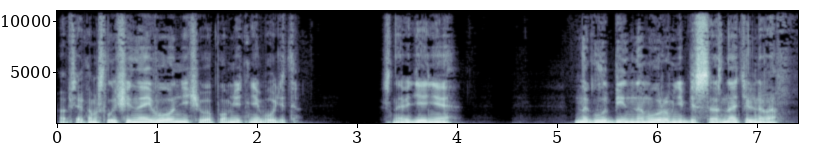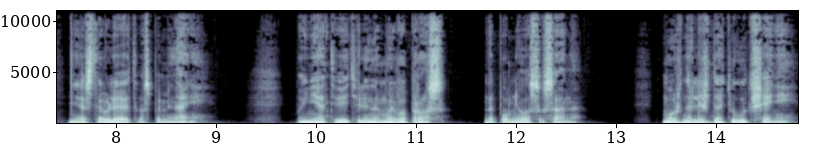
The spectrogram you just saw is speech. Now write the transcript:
Во всяком случае, на его он ничего помнить не будет. Сновидения на глубинном уровне бессознательного не оставляют воспоминаний. «Вы не ответили на мой вопрос», — напомнила Сусана. «Можно ли ждать улучшений?»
